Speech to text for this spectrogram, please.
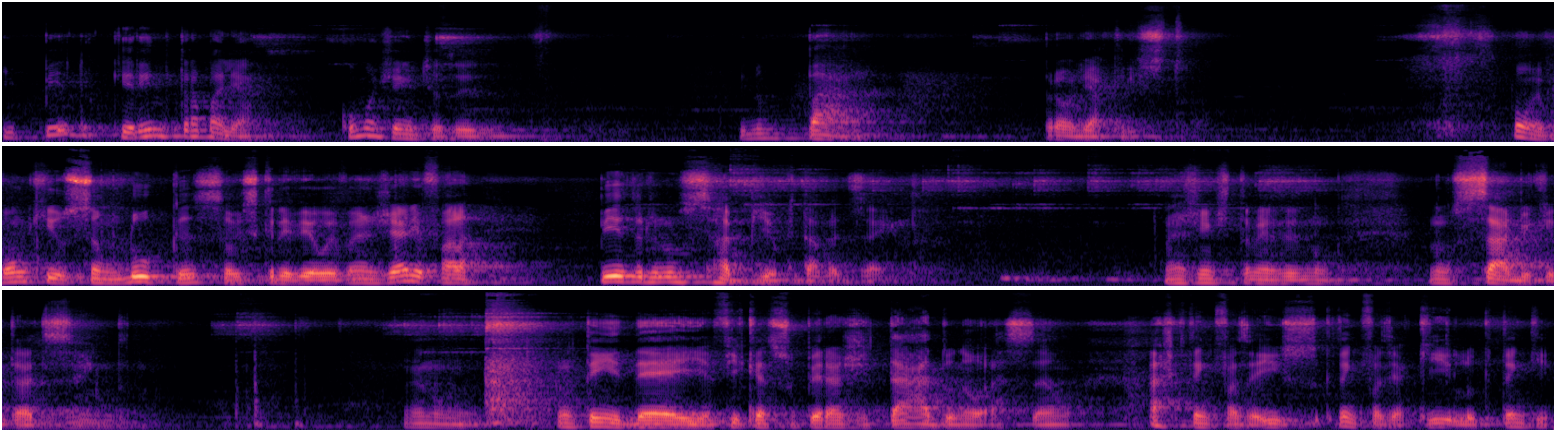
e Pedro querendo trabalhar, como a gente às vezes, e não para para olhar Cristo. Bom, é bom que o São Lucas, ao escrever o Evangelho, fala: Pedro não sabia o que estava dizendo. A gente também às vezes não, não sabe o que está dizendo. Não, não tem ideia, fica super agitado na oração. Acho que tem que fazer isso, que tem que fazer aquilo, que tem que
